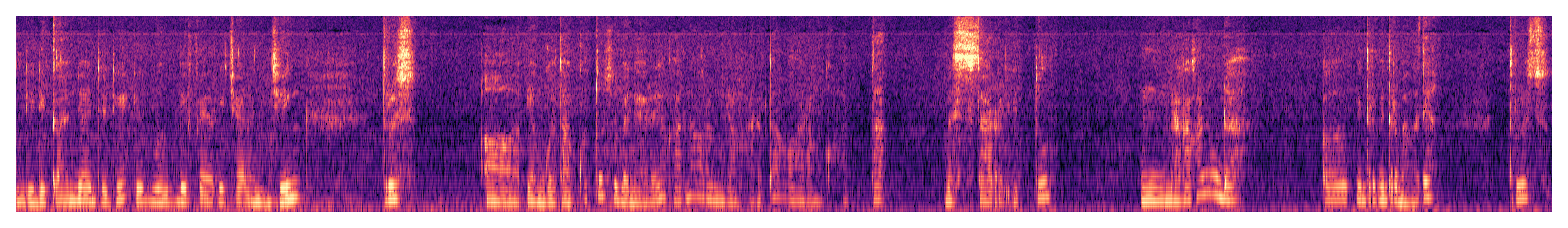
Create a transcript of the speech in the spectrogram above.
pendidikannya jadi it will be very challenging. Terus uh, yang gue takut tuh sebenarnya karena orang Jakarta orang kota besar itu hmm, mereka kan udah uh, pinter-pinter banget ya. Terus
